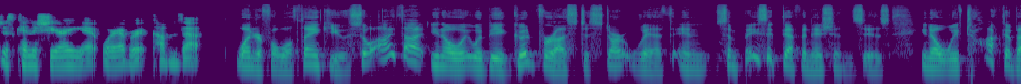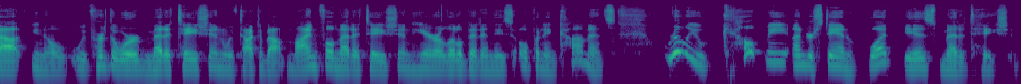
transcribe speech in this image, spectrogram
just kind of sharing it wherever it comes up. Wonderful. Well, thank you. So I thought, you know, it would be good for us to start with and some basic definitions is, you know, we've talked about, you know, we've heard the word meditation, we've talked about mindful meditation here a little bit in these opening comments. Really help me understand what is meditation.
